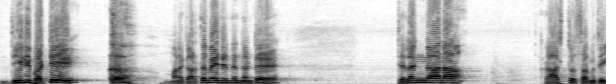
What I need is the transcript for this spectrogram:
దీన్ని బట్టి మనకు అర్థమయ్యేది ఏంటంటే తెలంగాణ రాష్ట్ర సమితి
